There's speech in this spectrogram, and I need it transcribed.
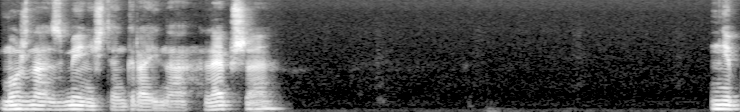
można zmienić ten kraj na lepsze. Nie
